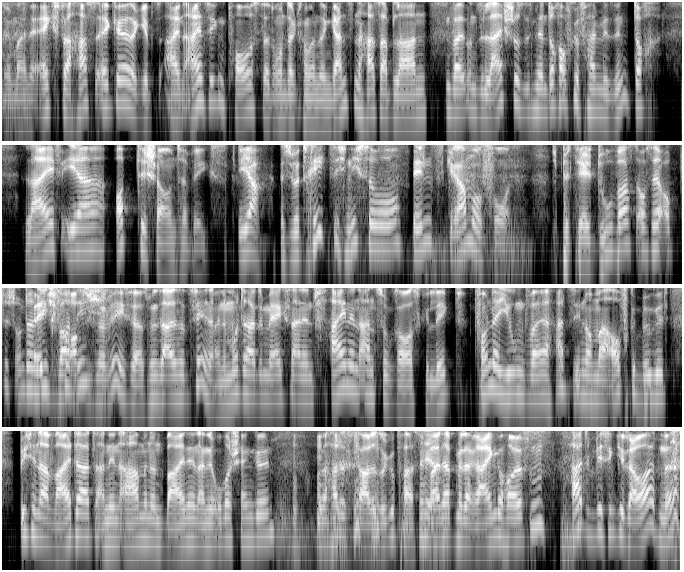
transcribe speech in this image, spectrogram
Wir haben eine extra Hassecke. Da gibt's einen einzigen Post. Darunter kann man seinen ganzen Hass abladen. Weil unsere Live-Shows ist mir dann doch aufgefallen, wir sind doch live eher optischer unterwegs. Ja. Es überträgt sich nicht so ins Grammophon. Speziell du warst auch sehr optisch unterwegs. Ich war optisch unterwegs, ja, das müssen Sie alles erzählen. Meine Mutter hatte mir extra einen feinen Anzug rausgelegt. Von der Jugendweihe hat sie nochmal aufgebügelt, bisschen erweitert an den Armen und Beinen, an den Oberschenkeln. Und dann hat es gerade so gepasst. Und beide hat mir da reingeholfen. Hat ein bisschen gedauert, ne?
